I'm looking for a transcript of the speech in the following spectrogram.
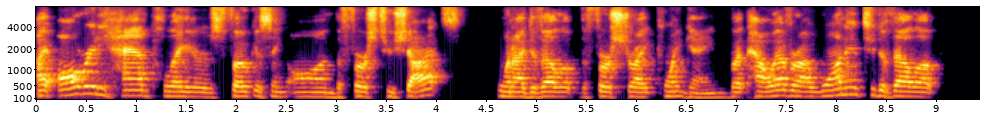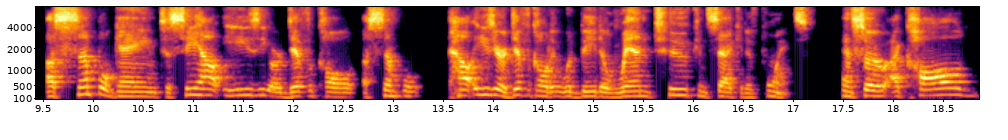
I already had players focusing on the first two shots when I developed the first strike point game. But however, I wanted to develop a simple game to see how easy or difficult a simple how easy or difficult it would be to win two consecutive points. And so I called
